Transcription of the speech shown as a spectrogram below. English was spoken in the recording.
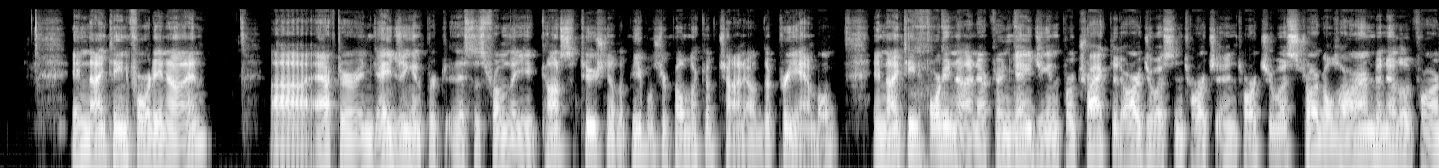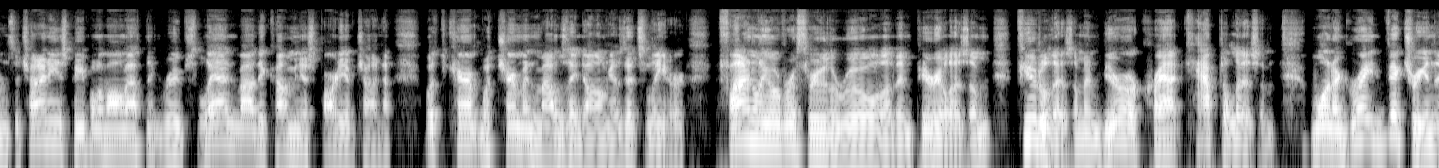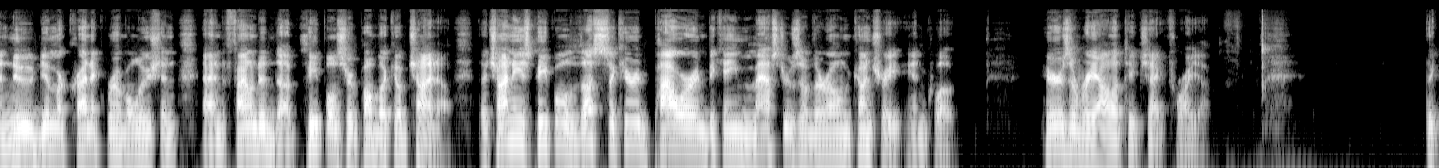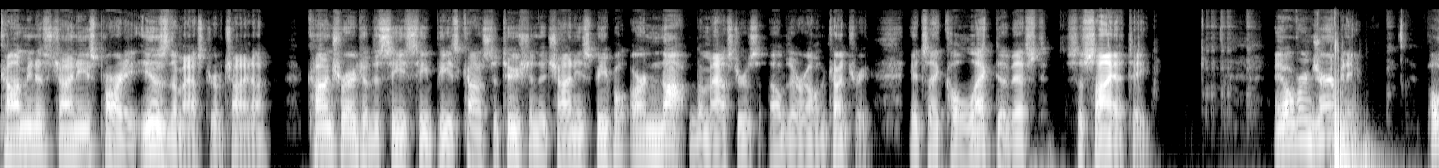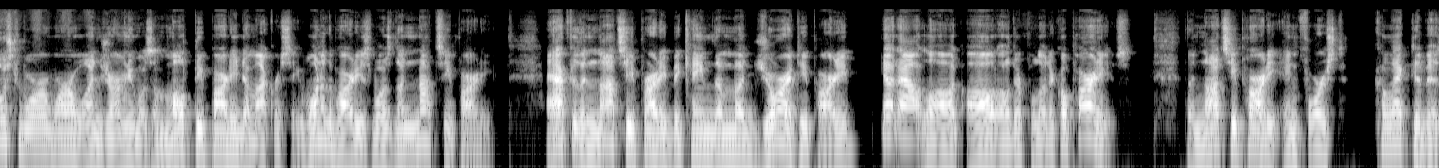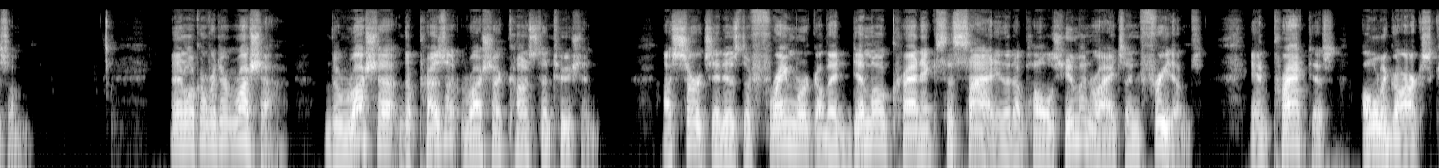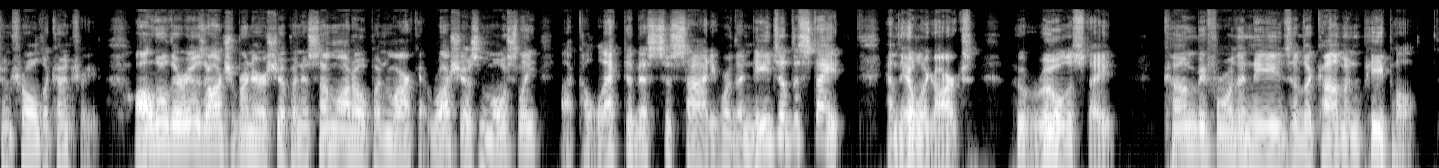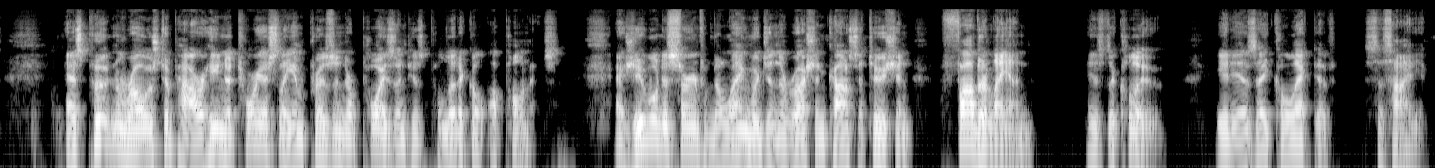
In 1949, uh, after engaging in, this is from the Constitution of the People's Republic of China, the preamble. In 1949, after engaging in protracted, arduous, and, and tortuous struggles, armed and in other forms, the Chinese people of all ethnic groups, led by the Communist Party of China, with, with Chairman Mao Zedong as its leader, finally overthrew the rule of imperialism, feudalism, and bureaucrat capitalism, won a great victory in the new democratic revolution, and founded the People's Republic of China. The Chinese people thus secured power and became masters of their own country. End quote. Here's a reality check for you. The Communist Chinese Party is the master of China, Contrary to the CCP's constitution, the Chinese people are not the masters of their own country. It's a collectivist society. And over in Germany, post World War I, Germany was a multi party democracy. One of the parties was the Nazi Party. After the Nazi Party became the majority party, it outlawed all other political parties. The Nazi Party enforced collectivism. Then look over to Russia. The Russia, the present Russia Constitution asserts it is the framework of a democratic society that upholds human rights and freedoms. In practice, oligarchs control the country. Although there is entrepreneurship and a somewhat open market, Russia is mostly a collectivist society where the needs of the state and the oligarchs who rule the state come before the needs of the common people. As Putin rose to power, he notoriously imprisoned or poisoned his political opponents. As you will discern from the language in the Russian constitution, fatherland is the clue. It is a collective society.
